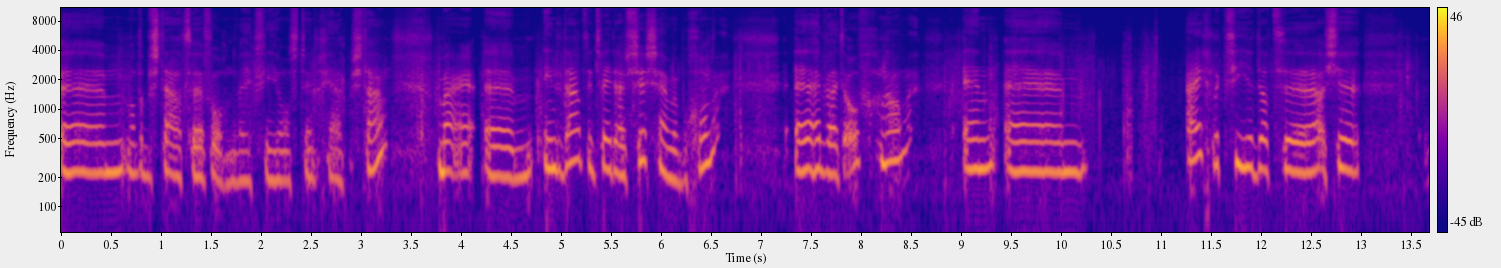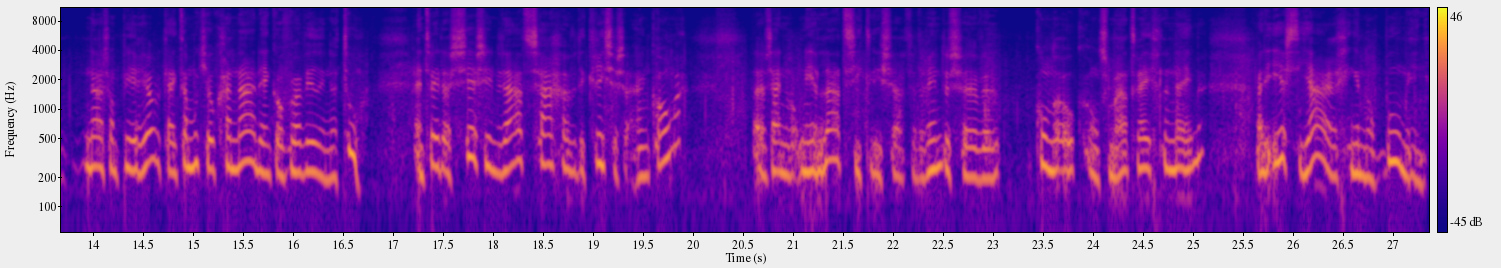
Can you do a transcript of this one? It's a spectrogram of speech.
Ehm, want het bestaat eh, volgende week 420-jarig bestaan. Maar ehm, inderdaad, in 2006 zijn we begonnen. Hebben wij het overgenomen. En eigenlijk zie je dat als je naar zo'n periode kijkt, dan moet je ook gaan nadenken over waar wil je naartoe. En 2006 inderdaad zagen we de crisis aankomen. Er zijn er wat meer laatcyclies zaten erin, dus eh, we konden ook onze maatregelen nemen. Maar de eerste jaren ging het nog booming.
